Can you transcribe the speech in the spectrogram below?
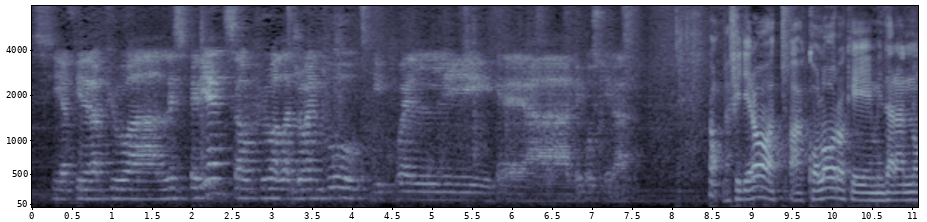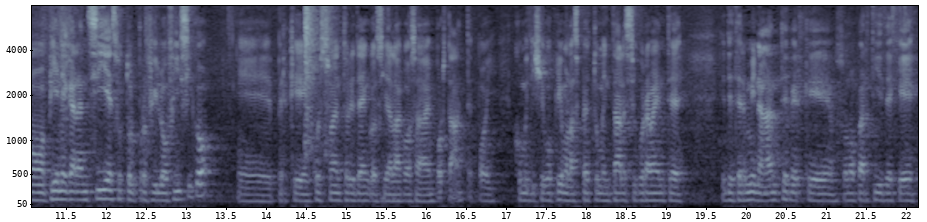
Si affiderà più all'esperienza o più alla gioventù di quelli No, la affiderò a, a coloro che mi daranno piene garanzie sotto il profilo fisico eh, perché in questo momento ritengo sia la cosa importante. Poi, come dicevo prima, l'aspetto mentale sicuramente è determinante perché sono partite che,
